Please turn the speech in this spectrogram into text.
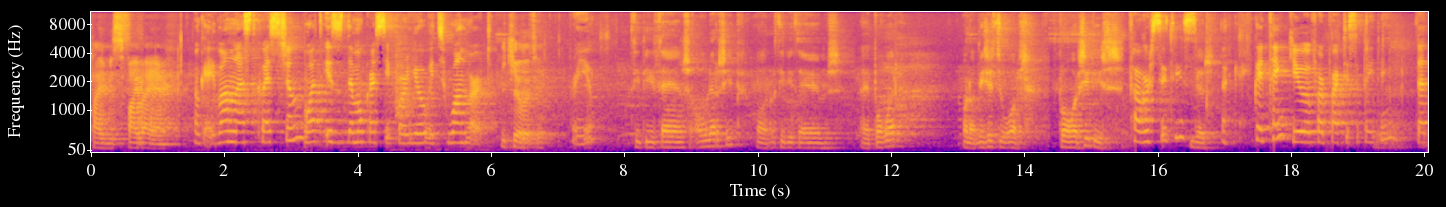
time is 5 a.m. Okay, one last question. What is democracy for you? It's one word Equality. for you. citizens ownership or citizens uh, power oh no this is two words power cities Power cities? yes Okay. Okay, thank you for participating. That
